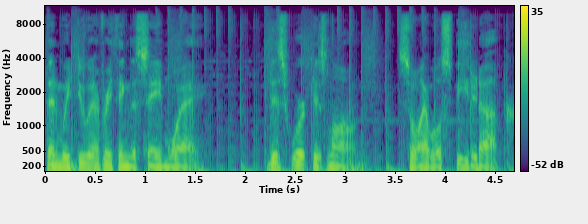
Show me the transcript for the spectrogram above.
Then we do everything the same way. This work is long, so I will speed it up.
